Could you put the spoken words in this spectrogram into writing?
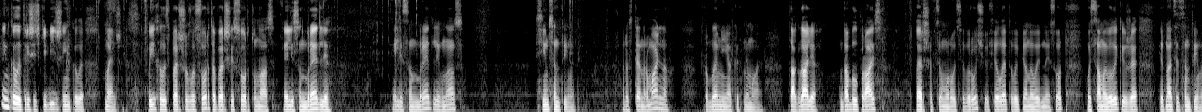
інколи трішечки більше, інколи менше. Поїхали з першого сорта. Перший сорт у нас Елісон Бредлі. Елісон Бредлі в нас 7 см. Росте нормально, проблем ніяких немає. Так, далі Double Price. Вперше в цьому році вирощую фіолетовий піоновидний сорт. Ось саме великий вже 15 см.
